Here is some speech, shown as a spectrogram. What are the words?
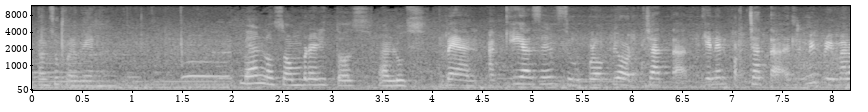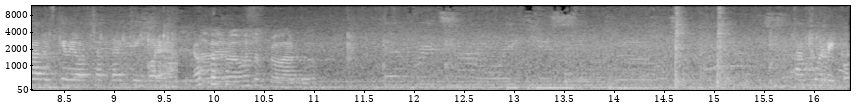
Están súper bien. Vean los sombreritos, la luz. Vean, aquí hacen su propio horchata. Tienen horchata. Es mi primera vez que veo horchata aquí en Corea. ¿no? A ver, vamos a probarlo. Está muy rico.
